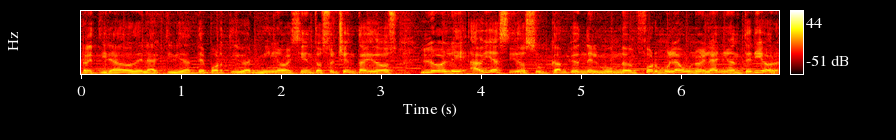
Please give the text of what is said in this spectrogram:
Retirado de la actividad deportiva en 1982, Lole había sido subcampeón del mundo en Fórmula 1 el año anterior,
